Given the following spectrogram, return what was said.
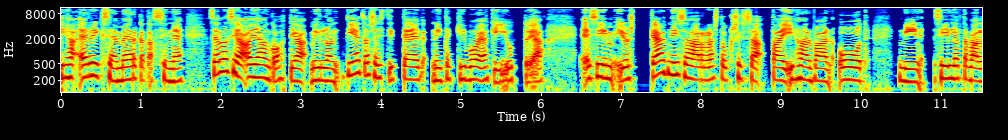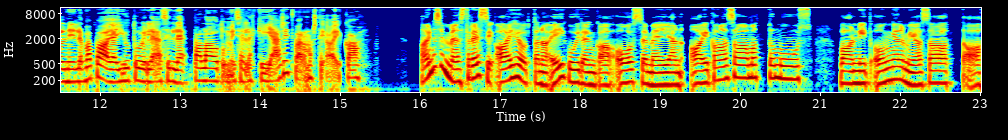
ihan erikseen merkata sinne sellaisia ajankohtia, milloin tietoisesti teet niitä kivojakin juttuja. Esim. just käyt niissä harrastuksissa tai ihan vaan oot, niin sillä tavalla niille vapaa-ajan jutuille ja sille palautumisellekin jää sitten varmasti aikaa. Aina se meidän stressi aiheuttana ei kuitenkaan ole se meidän aikaansaamattomuus, vaan niitä ongelmia saattaa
